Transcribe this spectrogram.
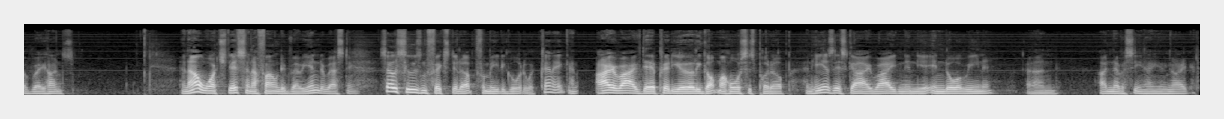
of Ray Hunt's. And I watched this and I found it very interesting. So Susan fixed it up for me to go to a clinic, and I arrived there pretty early, got my horses put up, and here's this guy riding in the indoor arena, and I'd never seen anything like it.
